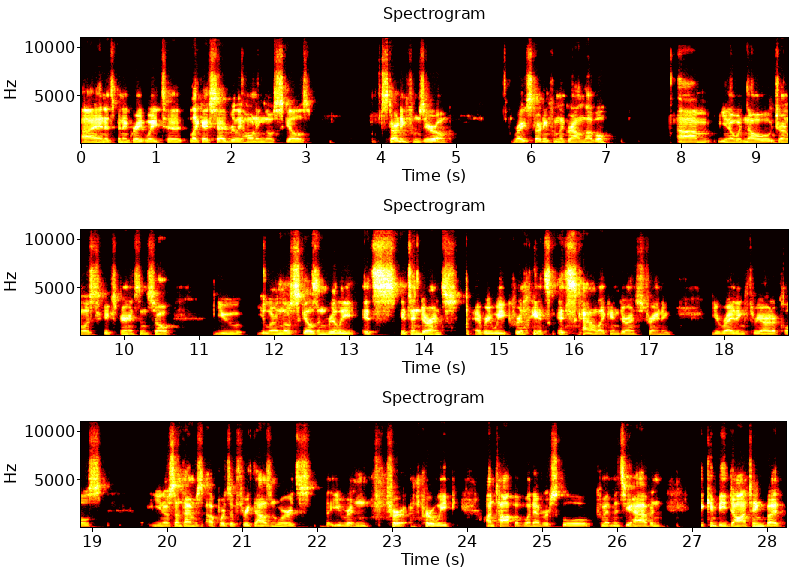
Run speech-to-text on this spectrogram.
Uh, and it's been a great way to, like I said, really honing those skills, starting from zero, right? Starting from the ground level, um, you know, with no journalistic experience. And so you you learn those skills and really it's it's endurance. Every week really it's it's kind of like endurance training. You're writing three articles you know sometimes upwards of 3000 words that you've written for per week on top of whatever school commitments you have and it can be daunting but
